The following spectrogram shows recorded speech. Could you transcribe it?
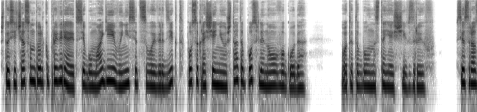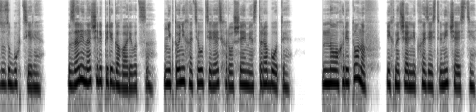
что сейчас он только проверяет все бумаги и вынесет свой вердикт по сокращению штата после Нового года. Вот это был настоящий взрыв. Все сразу забухтели. В зале начали переговариваться. Никто не хотел терять хорошее место работы. Но Харитонов, их начальник хозяйственной части,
